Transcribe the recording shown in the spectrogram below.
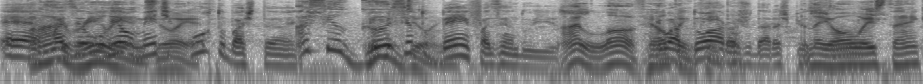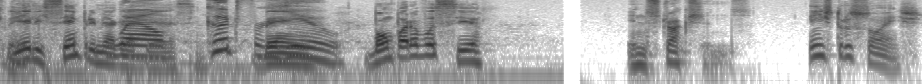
É, I mas eu really realmente curto bastante. I feel Eu me good sinto doing bem fazendo isso. I love Eu helping adoro people. ajudar as And pessoas. they always thank E me. eles sempre me Well, agradecem. good for Bem, you. bom para você. Instructions. Instruções.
